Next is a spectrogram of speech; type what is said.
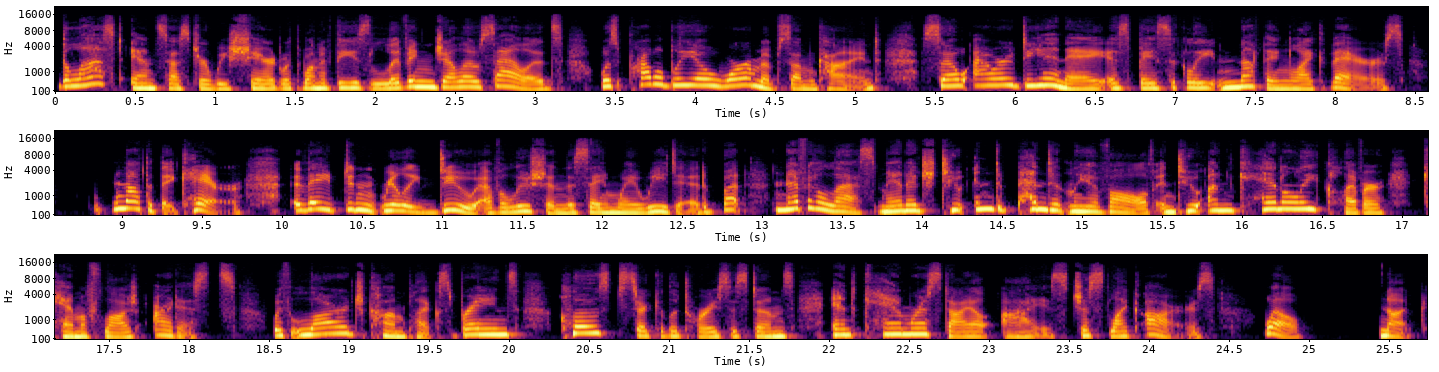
The last ancestor we shared with one of these living jello salads was probably a worm of some kind, so our DNA is basically nothing like theirs. Not that they care. They didn't really do evolution the same way we did, but nevertheless managed to independently evolve into uncannily clever camouflage artists with large, complex brains, closed circulatory systems, and camera style eyes just like ours. Well, not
